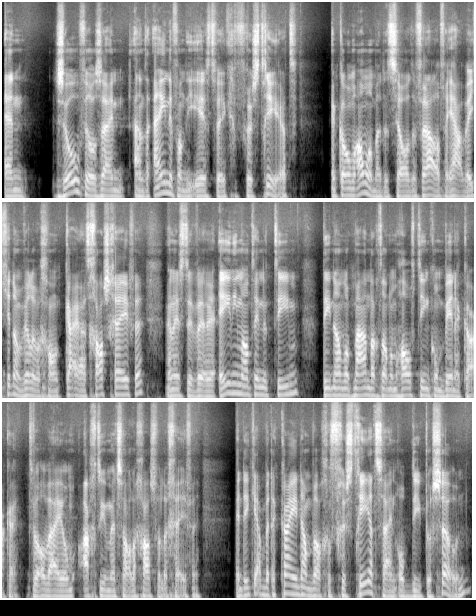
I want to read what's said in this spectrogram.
En zoveel zijn aan het einde van die eerste week gefrustreerd. En komen allemaal met hetzelfde verhaal. Van ja, weet je, dan willen we gewoon keihard gas geven. En is er weer één iemand in het team. die dan op maandag dan om half tien komt binnenkakken. Terwijl wij om acht uur met z'n allen gas willen geven. En ik denk, ja, maar dan kan je dan wel gefrustreerd zijn op die persoon.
